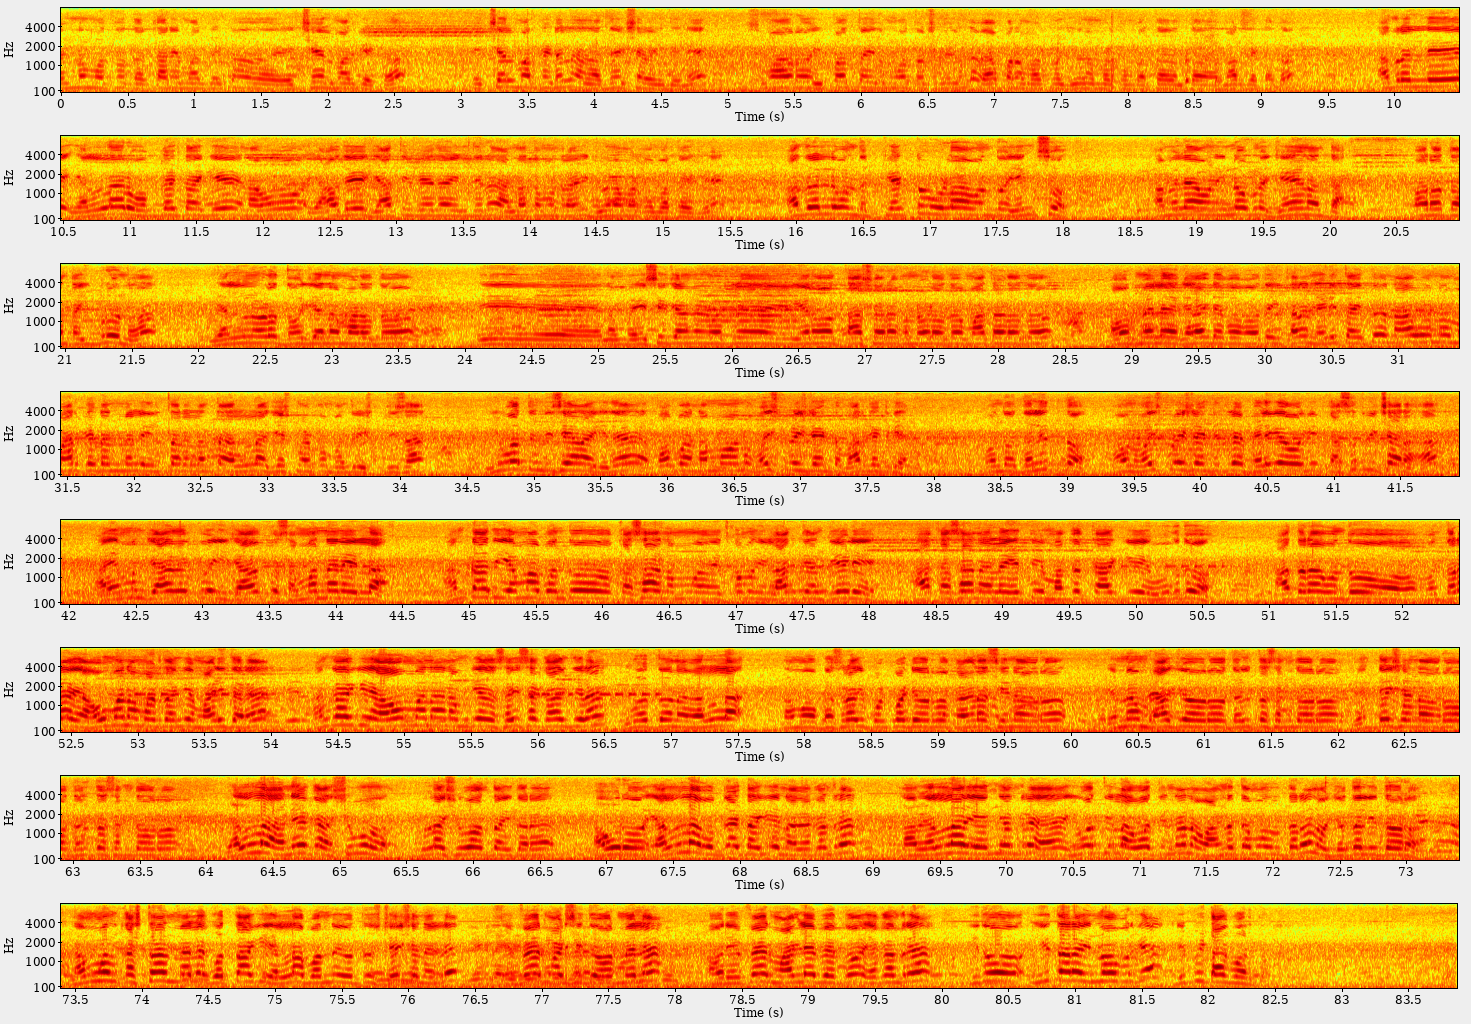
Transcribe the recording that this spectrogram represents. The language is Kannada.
ಹಣ್ಣು ಮತ್ತು ತರಕಾರಿ market, H L market. H L ಮಾರ್ಕೆಟಲ್ಲಿ ನಾನು ಅಧ್ಯಕ್ಷರಾಗಿದ್ದೀನಿ. ಸುಮಾರು ಇಪ್ಪತ್ತೈದು, ಮೂವತ್ತು ವರ್ಷಗಳಿಂದ ವ್ಯಾಪಾರ ಮಾಡ್ಕೊಂಡು ಜೀವನ ಮಾಡ್ಕೊಂಡು ಬರ್ತಾ ಇರೋಂಥ ಮಾರ್ಕೆಟ್ ಅದು. ಅದರಲ್ಲಿ ಎಲ್ಲರೂ ಒಗ್ಗಟ್ಟಾಗಿ ನಾವು ಯಾವುದೇ ಜಾತಿ ಭೇದ ಇಲ್ದಿರೋ ಅಣ್ಣ ತಮ್ಮಂದ್ರಾಗಿ ಜೀವನ ಮಾಡ್ಕೊಂಡು ಬರ್ತಾಯಿದ್ವಿ ಅದರಲ್ಲಿ ಒಂದು ಕೆಟ್ಟು ಹುಳ, ಒಂದು ಹೆಂಗ್ಸು, ಆಮೇಲೆ ಅವನು ಇನ್ನೊಬ್ಳು ಜಯಣ್ಣ ಅಂತ, ಪಾರ್ವತ ಅಂತ ಇಬ್ಬರೂ ಎಲ್ಲ ನೋಡೋ ದೌರ್ಜನ್ಯ ಮಾಡೋದು ಈ ನಮ್ಮ ಎಸ್ ಸಿ ಜನ ನೋಡಿದ್ರೆ ಏನೋ ಒಂದು ತಾಸು ನೋಡೋದು, ಮಾತಾಡೋದು, ಅವ್ರ ಮೇಲೆ ಗಲಾಟೆಗೆ ಹೋಗೋದು, ಈ ಥರ ನಡೀತಾ ಇತ್ತು. ನಾವು ಮಾರ್ಕೆಟ್ ಅಂದಮೇಲೆ ಇರ್ತಾರಲ್ಲ ಅಂತ ಎಲ್ಲ ಅಡ್ಜಸ್ಟ್ ಮಾಡ್ಕೊಂಡು ಬಂದ್ರಿ ಇಷ್ಟು ದಿವಸ. ಇವತ್ತಿನ ದಿವಸ ಏನಾಗಿದೆ, ಪಾಪ ನಮ್ಮವನು ವೈಸ್ ಪ್ರೆಸಿಡೆಂಟ್ ಮಾರ್ಕೆಟ್ಗೆ. ಒಂದು ದಲಿತ ಅವನು ವೈಸ್ ಪ್ರೆಸಿಡೆಂಟ್ ಇದ್ದರೆ ಬೆಳಗ್ಗೆ ಹೋಗಿ ಕಸದ ವಿಚಾರ, ಆ ಎಮ್ಮನ ಜಾಗಕ್ಕೂ ಈ ಜಾಗಕ್ಕೂ ಸಂಬಂಧನೇ ಇಲ್ಲ. ಅಂಥದ್ದು ಎಮ್ಮ ಬಂದು ಕಸ ನಮ್ಮ ಎತ್ಕೊಂಬಂದು ಇಲ್ಲಿ ಹಾಕ್ತೆ ಅಂತೇಳಿ ಆ ಕಸನೆಲ್ಲ ಎತ್ತಿ ಮಗ್ಗಕ್ಕೆ ಹಾಕಿ ಉಗಿದು ಆ ಥರ ಒಂದು ಒಂಥರ ಅವಮಾನ ಮಾಡ್ದಂಗೆ ಮಾಡಿದ್ದಾರೆ. ಹಂಗಾಗಿ ಅವಮಾನ ನಮಗೆ ಸಹಿಸೋಕ್ಕಾಗ್ದಿರ ಇವತ್ತು ನಾವೆಲ್ಲ ನಮ್ಮ ಬಸವರಾಜ್ ಅವರು, ಕನ್ನಡ ಸೇನಾ ಅವರು, ಎಂ ರಾಜು ಅವರು, ದಲಿತ ಸಂಘದವರು, ವೆಂಕಟೇಶ್ ಅವರು, ದಲಿತ ಸಂಘದವರು, ಎಲ್ಲ ಅನೇಕ ಶಿವು ಕುಳ್ಳ ಶಿವು ಅಂತ ಇದ್ದಾರೆ. ಅವರು ಎಲ್ಲ ಒಗ್ಗಟ್ಟಾಗಿ ನಾವು ಯಾಕಂದರೆ ನಾವೆಲ್ಲ ಹೆಂಗಂದ್ರೆ ಇವತ್ತಿಲ್ಲ, ಅವತ್ತಿಂದ ನಾವು ಅಣ್ಣ ತಮ್ಮ ಥರ ನಾವು ಜೊತೆಲಿದ್ದವರು. ನಮ್ಮೊಂದು ಕಷ್ಟ ಅಂದಮೇಲೆ ಗೊತ್ತಾಗಿ ಎಲ್ಲ ಬಂದು ಇವತ್ತು ಸ್ಟೇಷನಲ್ಲಿ ಎಫ್ ಐ ಆರ್ ಮಾಡಿಸಿದ್ದು ಅವ್ರ ಮೇಲೆ. ಅವ್ರು ಎಫ್ ಐ ಆರ್ ಮಾಡಲೇಬೇಕು. ಯಾಕಂದರೆ ಇದು ಈ ಥರ ಇನ್ನೊಬ್ರಿಗೆ ರಿಪೀಟ್ ಆಗಬಾರ್ದು.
